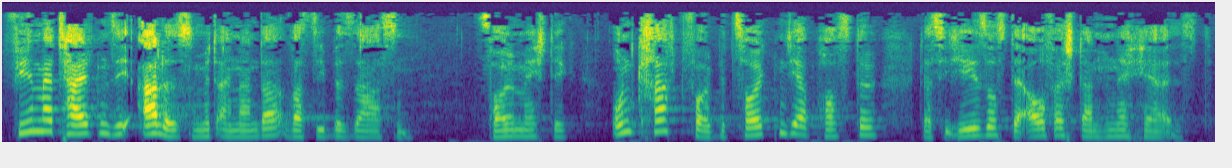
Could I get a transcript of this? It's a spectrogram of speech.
Vielmehr teilten sie alles miteinander, was sie besaßen. Vollmächtig und kraftvoll bezeugten die Apostel, dass Jesus der auferstandene Herr ist.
